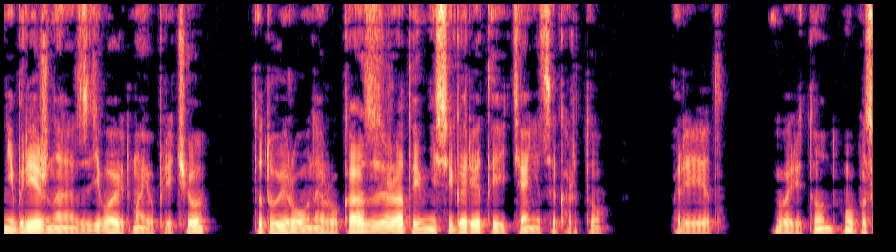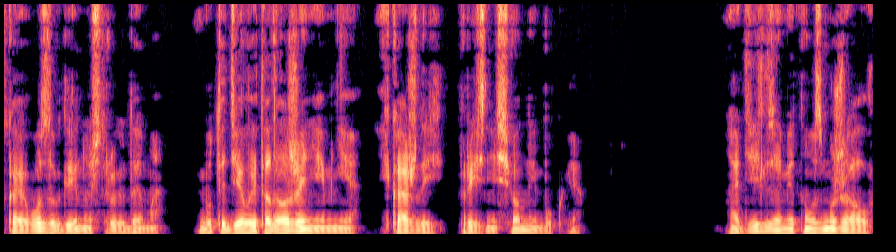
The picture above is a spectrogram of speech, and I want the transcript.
небрежно задевают мое плечо, татуированная рука с сжатой мне сигаретой тянется к рту. «Привет», — говорит он, выпуская воздух длинную струю дыма, будто делает одолжение мне и каждой произнесенной букве. Адиль заметно возмужал,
